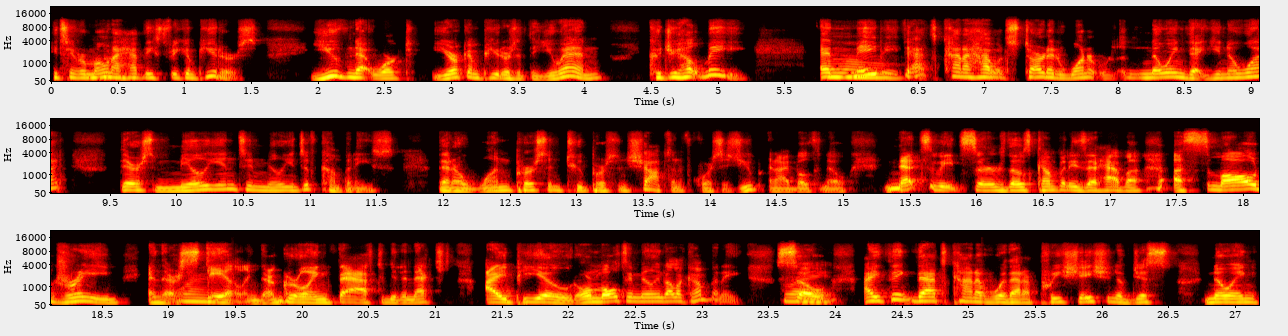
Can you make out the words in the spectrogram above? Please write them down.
He'd say, Ramon, mm-hmm. I have these three computers. You've networked your computers at the UN. Could you help me? And maybe mm. that's kind of how it started. One knowing that you know what, there's millions and millions of companies that are one person, two person shops, and of course, as you and I both know, NetSuite serves those companies that have a, a small dream and they're right. scaling, they're growing fast to be the next IPO'd or multi million dollar company. So right. I think that's kind of where that appreciation of just knowing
